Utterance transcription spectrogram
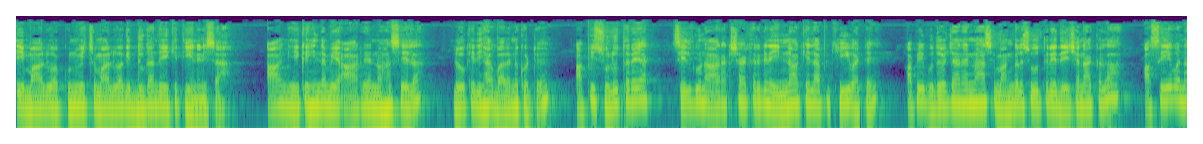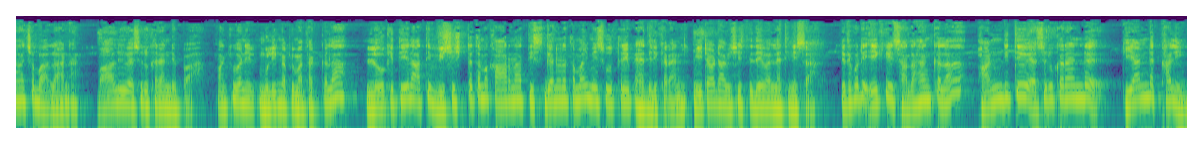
ඒ මාළුවක් කුණු වෙච්ච මාළුවගේ දුගඳ ඒක තියෙන නිසා. ආං ඒක හින්ද මේ ආර්යන් වහන්සේලා ලෝකෙ දිහා බලනකොට අපි සුළුතරයක් සිල්ගුණ ආරක්ෂා කරගෙන ඉන්නවා කියලා අපි කීවට අපේ බුදුරජාණන් වහන්සේ මංගල සූත්‍රයේ දේශනා කළා අසේවනාච බාලාන බාලය වැසුරු කරන්න එපා මංකිවන මුලින් අපි මතක් කලා ලෝක තියෙන අති විශිෂ්ටතම කාරණ තිස් ගණන තමයි මේ සූත්‍රයේ පැදිලි කරන්න මීට වඩා විශිෂ්ට දේවල් නැති නිසා එතකොට ඒකේ සඳහන් කලා පණ්ඩිතය ඇසුරු කරන්න කියන්න කලින්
